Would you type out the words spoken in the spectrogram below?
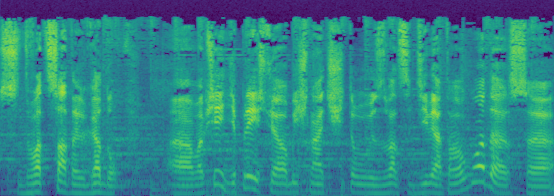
с 20-х годов. А, вообще депрессию обычно отсчитываю с 29 -го года, с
